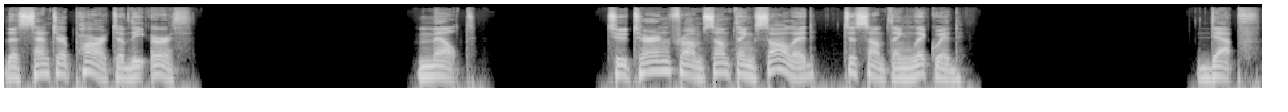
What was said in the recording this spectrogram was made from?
The center part of the earth. Melt to turn from something solid to something liquid. Depth.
